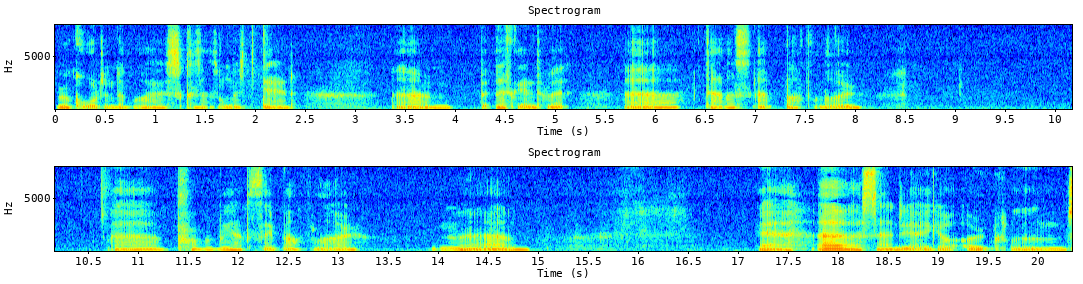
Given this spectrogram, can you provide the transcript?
recording device, because that's almost dead. Um, but let's get into it. Uh, Dallas at Buffalo. Uh, probably have to say Buffalo. Um, yeah, uh, San Diego, Oakland.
